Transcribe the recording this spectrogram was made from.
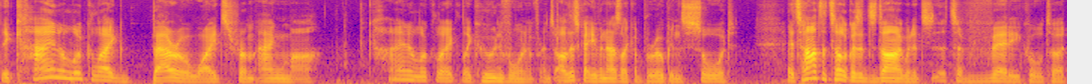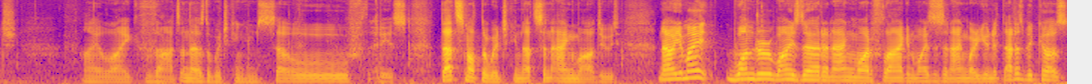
They kind of look like barrow Wights from angmar. Kind of look like like Hoonvorn and friends. Oh this guy even has like a broken sword. It's hard to tell because it's dark but it's it's a very cool touch I like that. And there's the Witch King himself. That is. That's not the Witch King, that's an Angmar dude. Now, you might wonder, why is there an Angmar flag and why is this an Angmar unit? That is because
